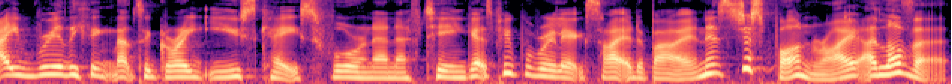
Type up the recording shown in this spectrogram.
I really think that's a great use case for an NFT and gets people really excited about it. And it's just fun, right? I love it.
